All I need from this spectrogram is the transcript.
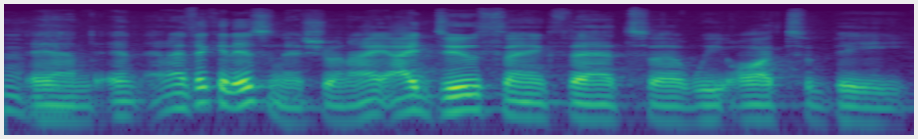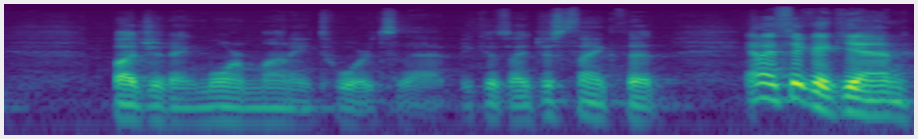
mm. and, and, and I think it is an issue. And I, I do think that uh, we ought to be budgeting more money towards that because I just think that, and I think again,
